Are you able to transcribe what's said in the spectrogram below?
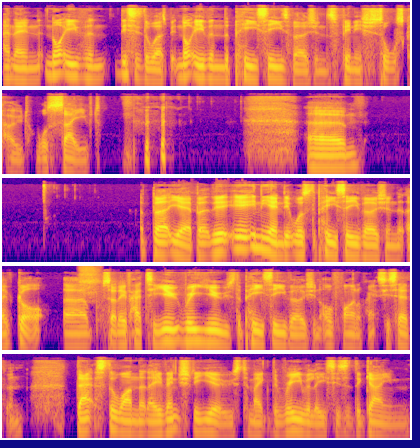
and then not even this is the worst bit. Not even the PC's version's finished source code was saved. um, but yeah, but the, in the end, it was the PC version that they've got. Uh, so they've had to u- reuse the PC version of Final Fantasy VII. That's the one that they eventually used to make the re-releases of the game.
